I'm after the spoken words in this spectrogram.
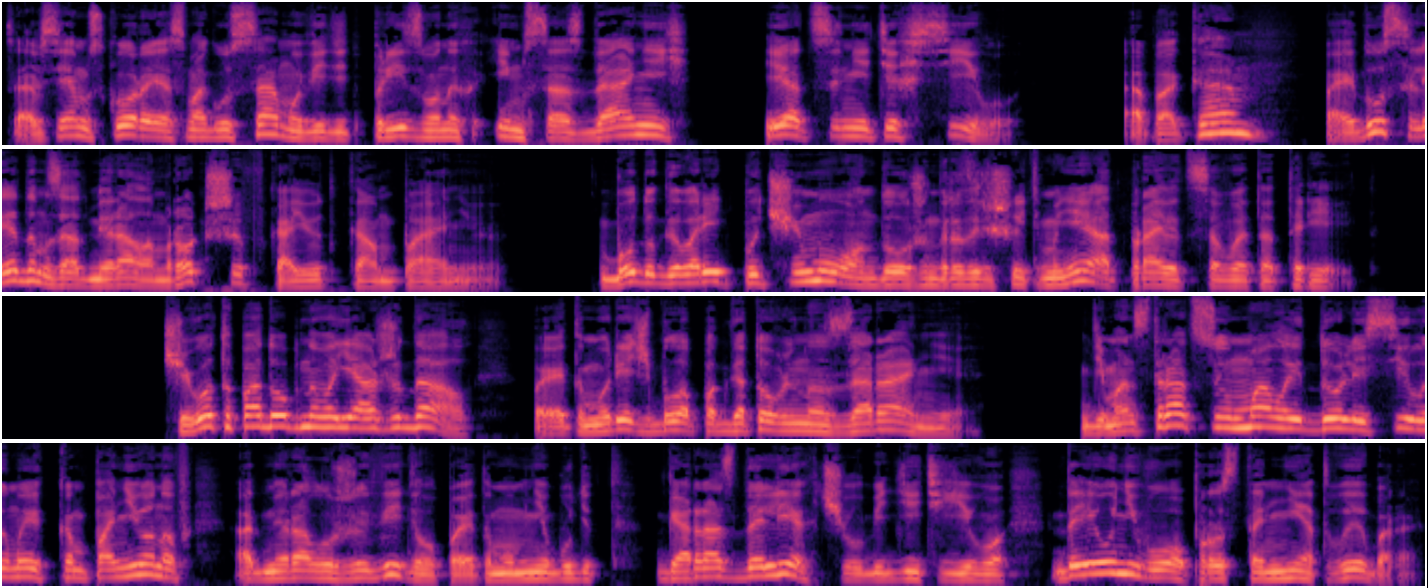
Совсем скоро я смогу сам увидеть призванных им созданий и оценить их силу. А пока пойду следом за адмиралом Ротши в кают-компанию. Буду говорить, почему он должен разрешить мне отправиться в этот рейд. Чего-то подобного я ожидал, поэтому речь была подготовлена заранее. Демонстрацию малой доли силы моих компаньонов адмирал уже видел, поэтому мне будет гораздо легче убедить его, да и у него просто нет выбора.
